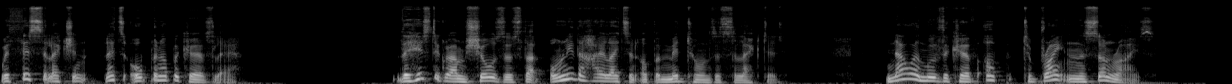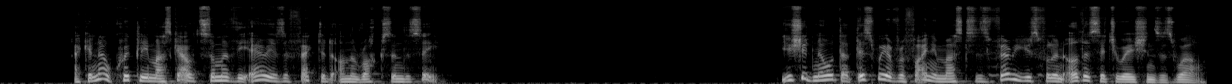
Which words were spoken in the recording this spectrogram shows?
With this selection, let's open up a curves layer. The histogram shows us that only the highlights and upper midtones are selected. Now I'll move the curve up to brighten the sunrise. I can now quickly mask out some of the areas affected on the rocks and the sea. You should note that this way of refining masks is very useful in other situations as well.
